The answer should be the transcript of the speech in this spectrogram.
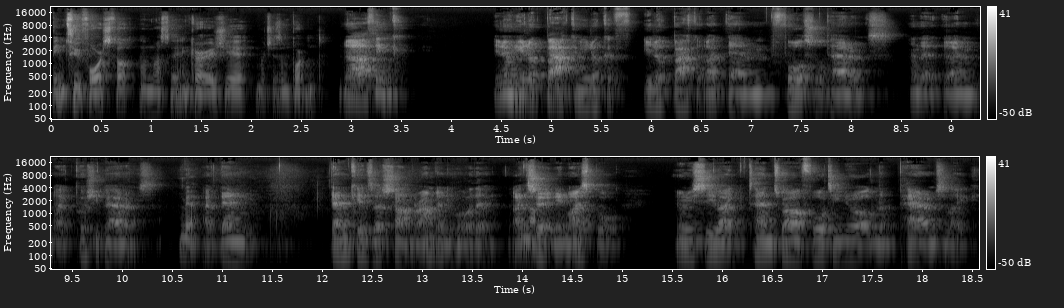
been too forceful. and must have encouraged you, which is important. No, I think you know when you look back and you look at you look back at like them forceful parents and the, them like pushy parents. Yeah. Like them them kids aren't around anymore, are they? Like No. certainly in my sport. And when you see like 10, 12, 14 year old and the parents like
